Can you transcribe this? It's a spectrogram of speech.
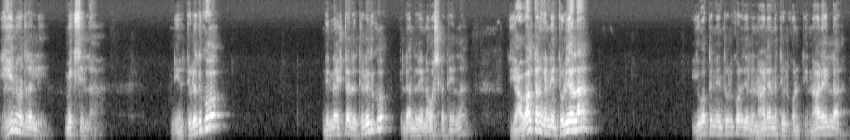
ಏನು ಅದರಲ್ಲಿ ಮಿಕ್ಸ್ ಇಲ್ಲ. ನೀನು ತಿಳಿದುಕೋ. ನಿನ್ನ ಇಷ್ಟ ತಿಳಿದುಕೋ. ಇಲ್ಲಾಂದರೆ ಏನು ಅವಶ್ಯಕತೆ ಇಲ್ಲ. ಯಾವಾಗ ತನಗೆ ನೀನು ತುಳಿಯಲ್ಲ. ಇವತ್ತು ನೀನು ತಿಳ್ಕೊಡೋದಿಲ್ಲ ನಾಳೆನ ತಿಳ್ಕೊಳ್ತೀನಿ ನಾಳೆ ಇಲ್ಲ.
